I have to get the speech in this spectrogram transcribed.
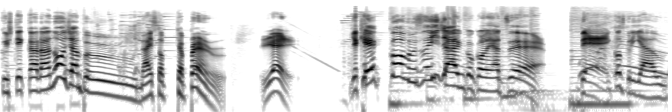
クしてからのジャンプ。ナイストップテッペン。イエイ。いや結構むずいじゃんここのやつ。でコスクリアウ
